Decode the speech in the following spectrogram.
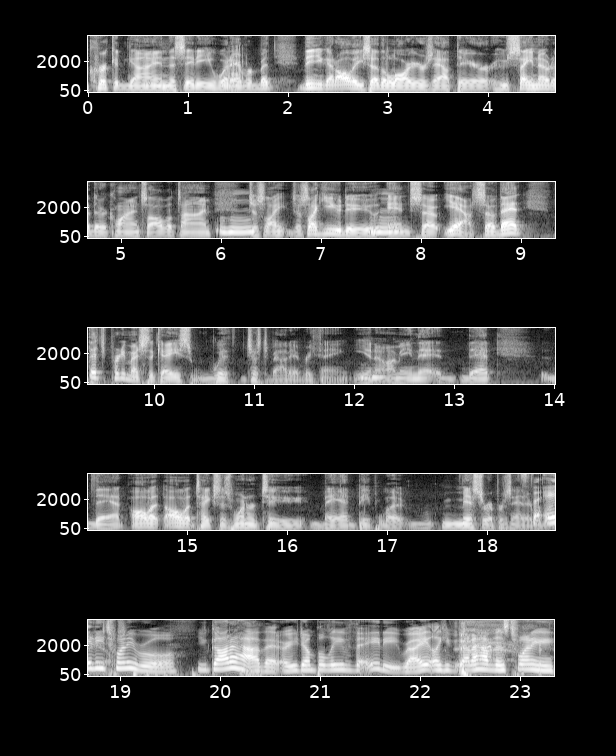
crooked guy in the city, whatever. But then you got all these other lawyers out there who say no to their clients all the time, Mm-hmm. just like just like you do. And so yeah, so that that's pretty much the case with just about everything. You Mm-hmm. know, I mean that that that all it all it takes is one or two bad people to misrepresent it. it's The everybody 80 else. 20 rule. You got to have it or you don't believe the 80, right? Like you've got to have those 20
